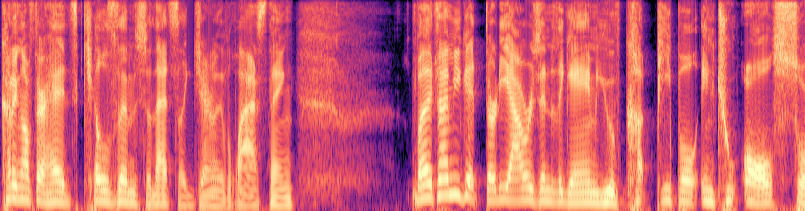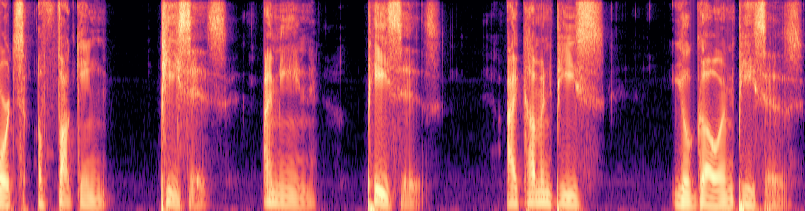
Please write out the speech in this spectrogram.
Cutting off their heads kills them so that's like generally the last thing. By the time you get 30 hours into the game you've cut people into all sorts of fucking pieces. I mean pieces. I come in peace you'll go in pieces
